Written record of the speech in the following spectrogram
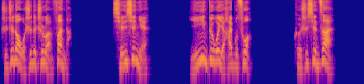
只知道我是的吃软饭的。前些年，莹莹对我也还不错，可是现在，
